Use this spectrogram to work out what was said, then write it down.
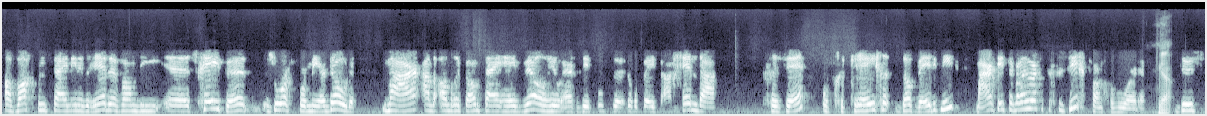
afwachtend zijn in het redden van die schepen, zorgt voor meer doden. Maar aan de andere kant, zij heeft wel heel erg dit op de Europese agenda gezet of gekregen, dat weet ik niet. Maar ze is er wel heel erg het gezicht van geworden. Ja. Dus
